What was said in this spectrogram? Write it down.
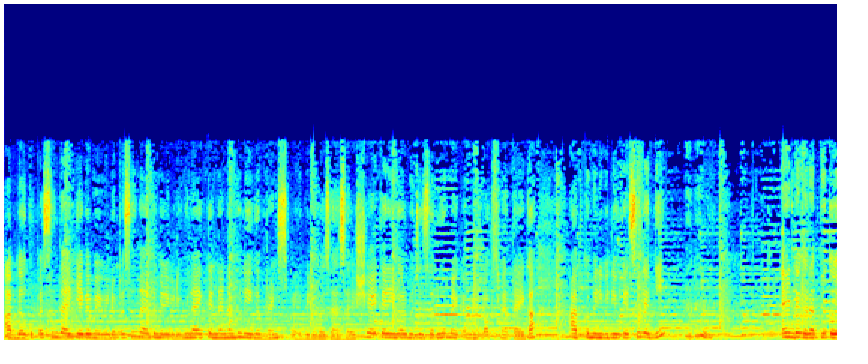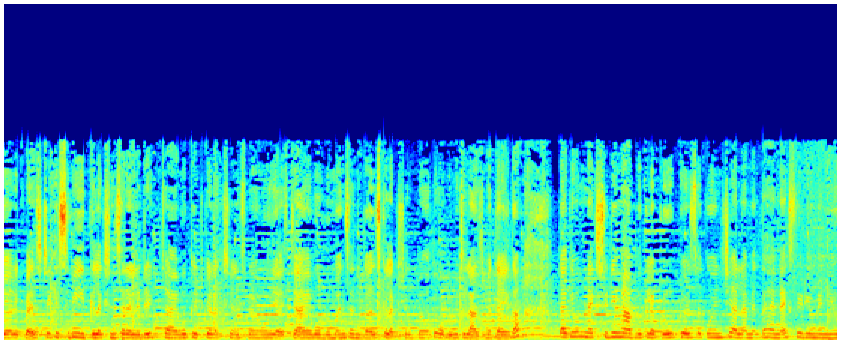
आप लोगों को पसंद आएगी। अगर मेरी वीडियो पसंद आए तो मेरी वीडियो को लाइक करना ना भूलिएगा। फ्रेंड्स मेरी वीडियो को ज़्यादा सारे शेयर करिएगा और मुझे ज़रूर मेरे कमेंट बॉक्स में बताएगा। आपको मेरी वीडियो कैसी लगी? एंड अगर आपकी कोई और रिक्वेस्ट है, किसी भी ईद कलेक्शन से रिलेटेड चाहे वो किड कलेक्शन में हो या चाहे वो वुमेंस एंड गर्ल्स कलेक्शन में हो तो वो भी मुझे लाजम बताएगा ताकि मैं नेक्स्ट वीडियो में आप लोग के लिए अपलोड कर सकूँ। इन मिलता है नेक्स्ट वीडियो में न्यू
